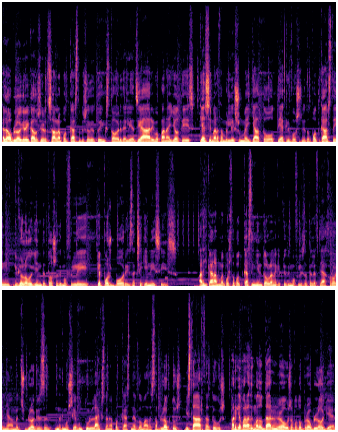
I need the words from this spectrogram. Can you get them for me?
Hello blogger, καλώς ήρθατε σε άλλο ένα podcast επεισόδιο του inkstory.gr. Είμαι ο Παναγιώτης και σήμερα θα μιλήσουμε για το τι ακριβώς είναι το podcasting, για ποιο λόγο γίνεται τόσο δημοφιλή και πώς μπορείς να ξεκινήσεις. Αρχικά να πούμε πως το podcasting γίνεται όλο ένα και πιο δημοφιλή τα τελευταία χρόνια, με τους bloggers να δημοσιεύουν τουλάχιστον ένα podcast την εβδομάδα στα blog τους ή στα άρθρα τους. Πάρει για παράδειγμα τον Darren Rose από τον Pro Blogger,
